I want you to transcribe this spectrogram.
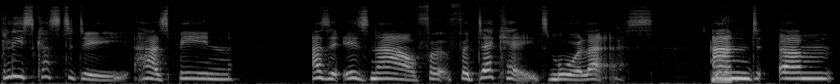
police custody has been as it is now for for decades, more or less, right. and um,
